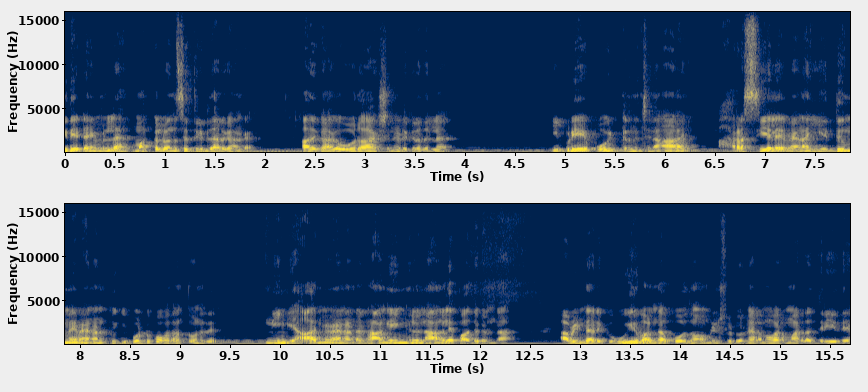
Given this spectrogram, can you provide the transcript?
இதே டைமில் மக்கள் வந்து செத்துக்கிட்டு தான் இருக்காங்க. அதுக்காக ஒரு ஆக்ஷனும் எடுக்கிறது இல்லை. இப்படியே போயிட்டு இருந்துச்சுன்னா அரசியலே வேணாம் எதுவுமே வேணாம்னு தூக்கி போட்டு போக தான் தோணுது. நீங்கள் யாருமே வேணாண்டா நாங்கள் எங்களை நாங்களே பார்த்துக்கிறோம்டா அப்படின்னு தான் இருக்குது உயிர் வாழ்ந்தால் போதும் அப்படின்னு சொல்லிட்டு ஒரு நிலமை வர மாதிரி தான் தெரியுது.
